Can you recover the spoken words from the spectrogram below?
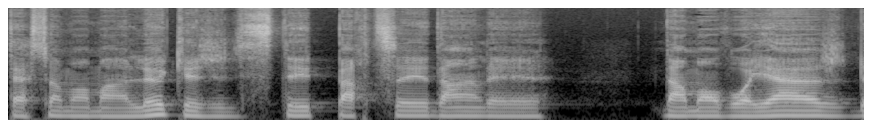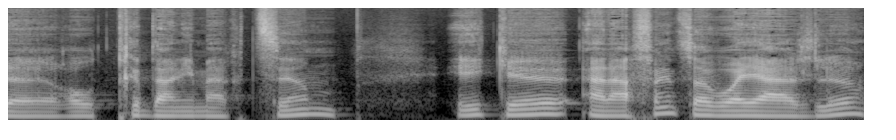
à ce moment-là que j'ai décidé de partir dans mon voyage de road trip dans les maritimes. Et que à la fin de ce voyage-là,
